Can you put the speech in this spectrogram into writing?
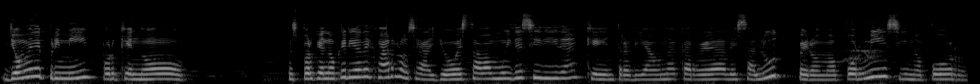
yo me deprimí porque no, pues porque no quería dejarlo, o sea, yo estaba muy decidida que entraría a una carrera de salud, pero no por mí, sino por,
